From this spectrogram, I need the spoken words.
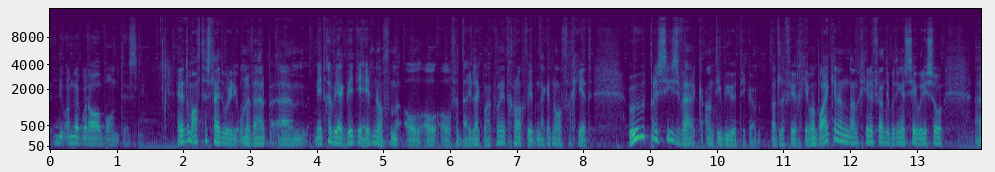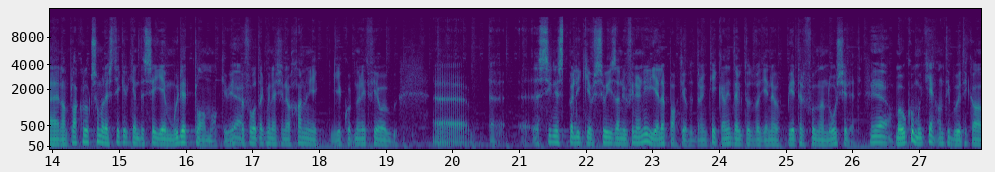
die oomblik wat daar 'n wond is nie. En net om af te sluit oor hierdie onderwerp, ehm um, net geweet ek weet jy het nog al al al verduidelik, maar ek wil net graag weet en ek het nog al vergeet. Hoe presies werk antibiotika wat hulle vir jou gee? Want baie keer dan dan gee hulle vir antibiotika sê hoorie so, uh, dan plak hulle ook sommer 'n stickertjie en dit sê jy moet dit klaarmaak, jy weet. Yeah. Ja. Byvoorbeeld ek meen as jy nou gaan en jy jy koop nou net vir jou 'n uh, uh, 'n sinuspilletjie of so iets dan hoef jy nou nie die hele pakkie op te drink nie. Jy kan net drink tot wat jy nou beter voel dan los jy dit. Ja. Yeah. Maar hoekom moet jy antibiotika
